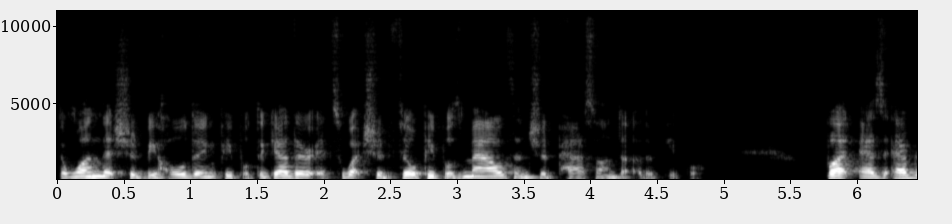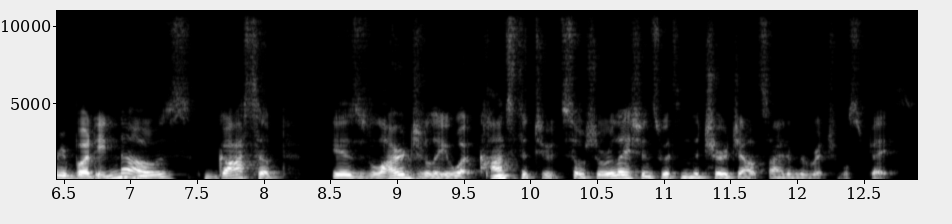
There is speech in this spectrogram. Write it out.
the one that should be holding people together. It's what should fill people's mouths and should pass on to other people. But as everybody knows, gossip is largely what constitutes social relations within the church outside of the ritual space.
